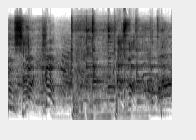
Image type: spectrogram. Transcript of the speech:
two, one, go. That's one.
